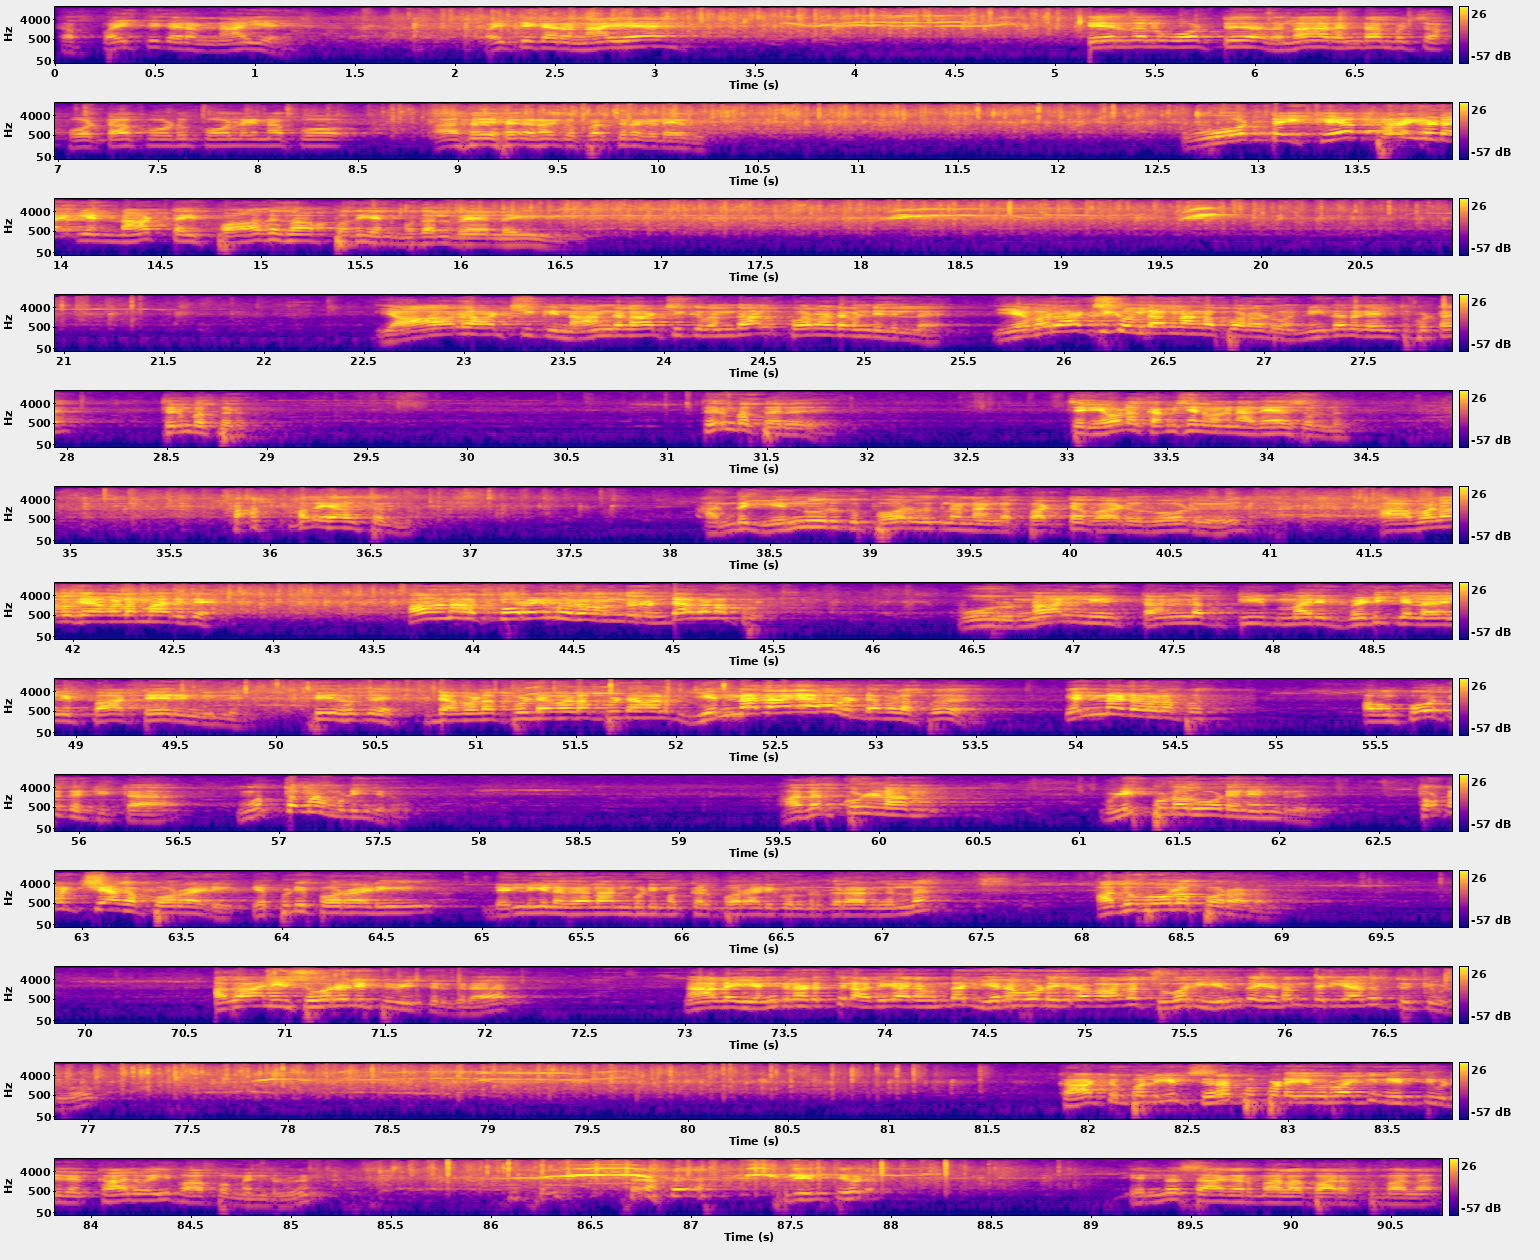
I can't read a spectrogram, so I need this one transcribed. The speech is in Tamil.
பைத்தியக்காரன் நாயே. பைத்தியக்காரன் நாயே. தேர்தல் ஓட்டு அதெல்லாம் ரெண்டாம் பட்சம். போட்டா போடு போலைன்னா போ. அது எனக்கு பிரச்சனை கிடையாது. ஓட்டை கேட்பதை விட என் நாட்டை பாதுகாப்பது என் முதல் வேலை. யார் ஆட்சிக்கு நாங்கள் ஆட்சிக்கு வந்தால் போராட வேண்டியதில்லை. எவர் ஆட்சிக்கு வந்தாலும் நாங்கள் போராடுவோம். நீ தானே கையெழுத்து போட்ட? திரும்ப பெறும் திரும்ப பெறு. சரி எவ்வளோ கமிஷன் வாங்கின அதையாவது சொல்லு. அதையாவது சொல்லு. அந்த எண்ணூருக்கு போகிறதுக்குள்ள நாங்கள் பட்ட ரோடு அவ்வளவு கேவலமாக இருக்கு. ஆனால் துறைமுகம் வந்துடும் டெவலப் ஒரு நாள் நீ டன்லப் டீ மாதிரி வெடிக்கலை நீ பார்த்தே இருந்தீங்க டெவலப்பு டெவலப்பு டெவலப் என்னதாயா ஒரு டெவலப்பு என்ன டெவலப்பு அவன் போட்டு கட்டிட்டா மொத்தமாக முடிஞ்சிடும். அதற்குள் நாம் விழிப்புணர்வோடு நின்று தொடர்ச்சியாக போராடி. எப்படி போராடி? டெல்லியில் வேளாண்குடி மக்கள் போராடி கொண்டிருக்கிறாருங்கல்ல அதுபோல போராடணும். அதானி சுவரெழுப்பி வைத்திருக்கிறார். நாளை எங்களிடத்தில் அதிகாரம் வந்தால் இரவோடு இரவாக சுவர் இருந்த இடம் தெரியாது தூக்கி விடுவோம். காட்டுப்பள்ளியில் சிறப்பு படையை உருவாக்கி நிறுத்தி விடுவேன். கால்வாய் பார்ப்போம் என்று நிறுத்தி விடு. என்ன சாகர் மாலா பாரத் மாலா?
